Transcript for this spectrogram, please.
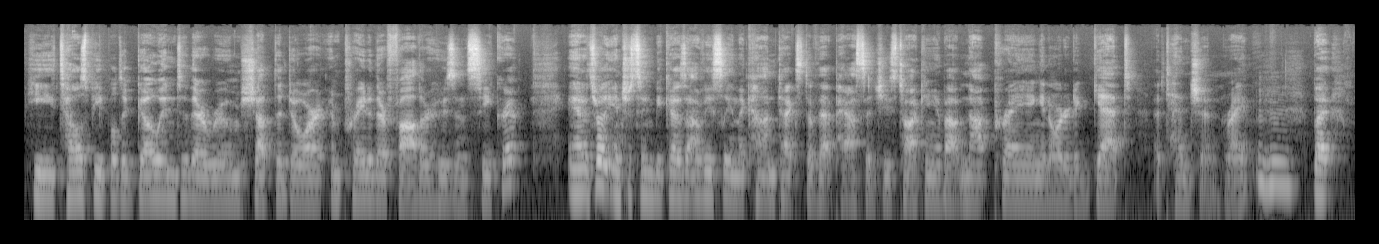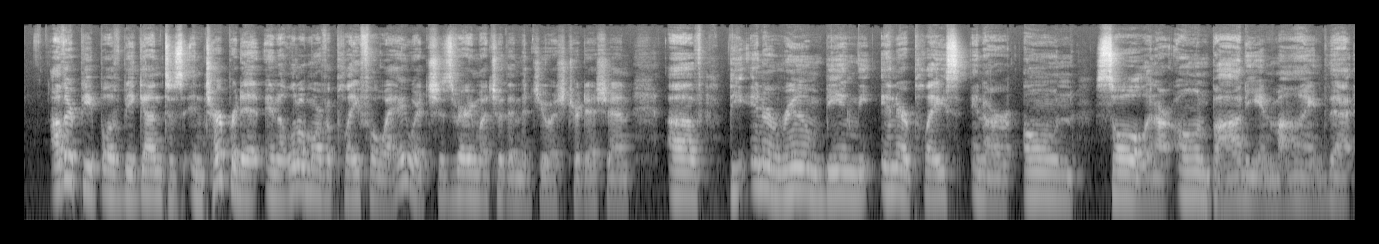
he tells people to go into their room, shut the door, and pray to their Father who's in secret. And it's really interesting because obviously, in the context of that passage, he's talking about not praying in order to get attention, right? Mm-hmm. But other people have begun to interpret it in a little more of a playful way, which is very much within the Jewish tradition of the inner room being the inner place in our own soul, in our own body and mind. That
